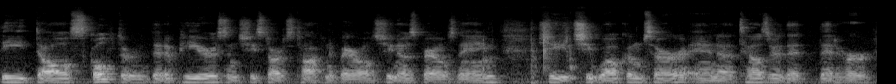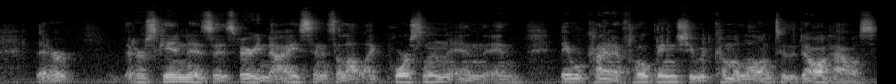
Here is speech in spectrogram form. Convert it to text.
the doll sculptor that appears and she starts talking to Beryl. She knows Beryl's name. She she welcomes her and uh, tells her that, that her that her that her skin is, is very nice and it's a lot like porcelain and, and they were kind of hoping she would come along to the dollhouse.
